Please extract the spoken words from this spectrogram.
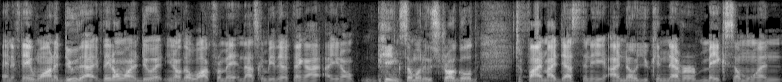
And if they want to do that, if they don't want to do it, you know, they'll walk from it and that's going to be their thing. I, I, you know, being someone who struggled to find my destiny, I know you can never make someone,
